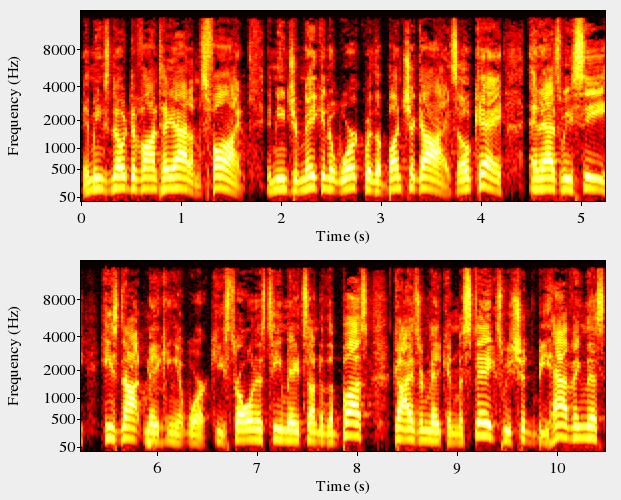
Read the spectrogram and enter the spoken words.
it means no Davante Adams. Fine. It means you're making it work with a bunch of guys. Okay. And as we see, he's not making it work. He's throwing his teammates under the bus. Guys are making mistakes. We shouldn't be having this.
